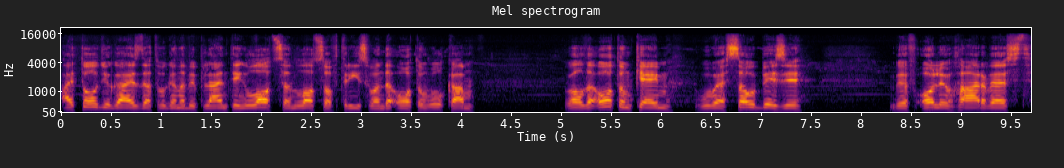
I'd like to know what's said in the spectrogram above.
I told you guys that we're gonna be planting lots and lots of trees when the autumn will come well, the autumn came, we were so busy with olive harvest,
